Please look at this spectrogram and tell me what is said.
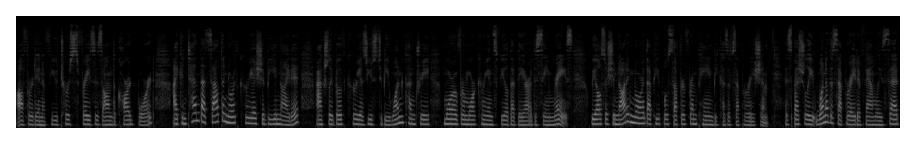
offered in a few terse phrases on the cardboard. I contend that South and North Korea should be united. Actually, both Koreas used to be one country. Moreover, more Koreans feel that they are the same race. We also should not ignore that people suffer from pain because of separation. Especially one of the separated families said,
